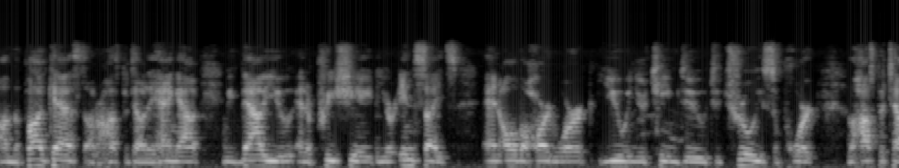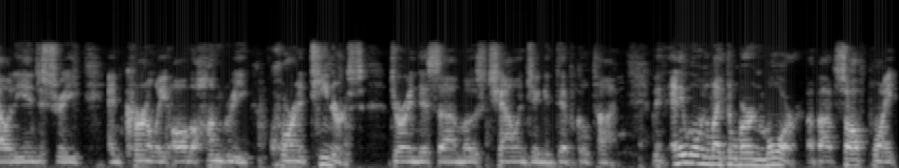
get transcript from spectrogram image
on the podcast, on our hospitality hangout. We value and appreciate your insights and all the hard work you and your team do to truly support the hospitality industry and currently all the hungry quarantiners during this uh, most challenging and difficult time. If anyone would like to learn more about SoftPoint,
